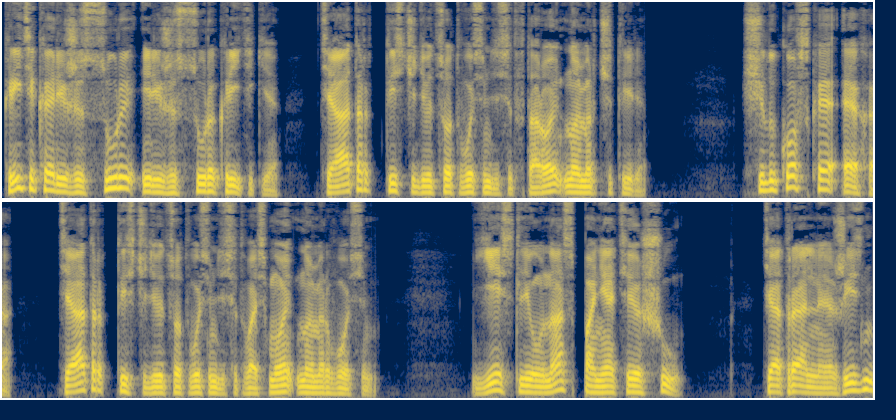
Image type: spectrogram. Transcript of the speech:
Критика режиссуры и режиссура критики. Театр, 1982, номер 4. Щелыковское эхо. Театр, 1988, номер 8. Есть ли у нас понятие «шу»? Театральная жизнь,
